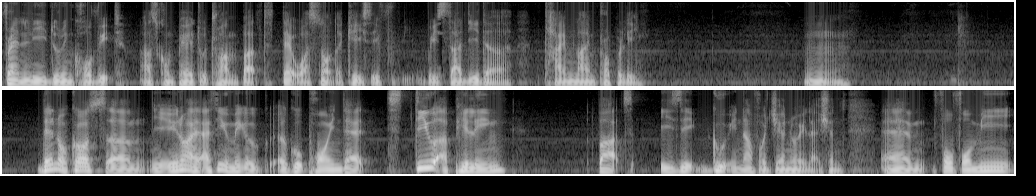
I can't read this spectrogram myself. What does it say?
friendly during COVID as compared to Trump, but that was not the case if we study the timeline properly. Mm. Then, of course, um, y- you know, I, I think you make a, a good point that still appealing, but is it good enough for general election? And for, for me,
